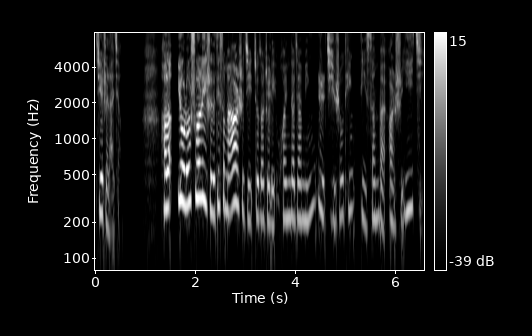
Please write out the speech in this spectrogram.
接着来讲。好了，幼罗说历史的第三百二十集就到这里，欢迎大家明日继续收听第三百二十一集。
